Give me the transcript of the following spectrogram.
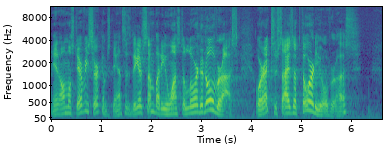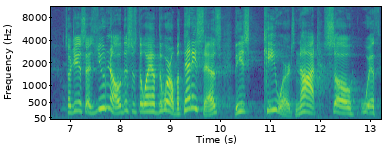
in almost every circumstance. There's somebody who wants to lord it over us or exercise authority over us. So Jesus says, You know this is the way of the world. But then he says these key words not so with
